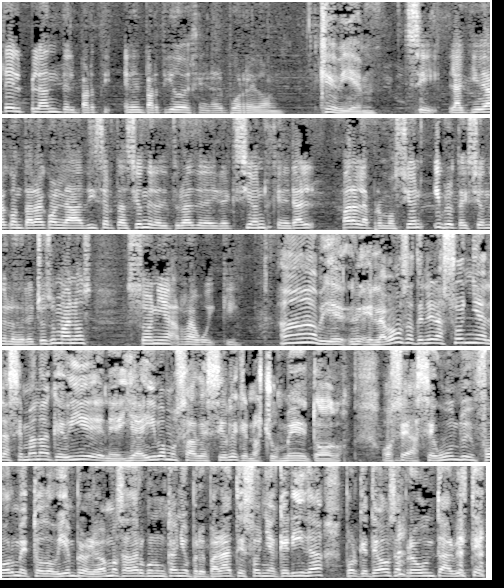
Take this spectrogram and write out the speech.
del plan del en el partido de General Puerredón. Qué bien. Sí, la actividad contará con la disertación de la titular de la Dirección General para la Promoción y Protección de los Derechos Humanos, Sonia Rawicki. Ah, bien. Eh, La vamos a tener a Sonia la semana que viene y ahí vamos a decirle que nos chusmee todo. O sea, segundo informe, todo bien, pero le vamos a dar con un caño, prepárate, Sonia querida, porque te vamos a preguntar, ¿viste?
